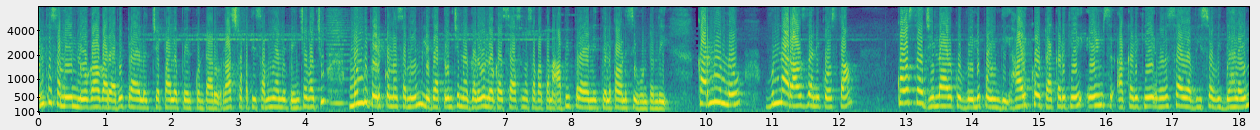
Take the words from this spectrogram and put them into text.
ఎంత సమయంలోగా వారి అభిప్రాయాలు చెప్పాలో పేర్కొంటారు. రాష్ట్రపతి సమయాన్ని పెంచవచ్చు. ముందు పేర్కొన్న సమయం లేదా పెంచిన గడువులోగా శాసనసభ తన అభిప్రాయాన్ని తెలపవలసి ఉంటుంది. కర్నూలులో ఉన్న రాజధాని కోస్తా కోస్తా జిల్లాలకు వెళ్ళిపోయింది హైకోర్టు అక్కడికే ఎయిమ్స్ అక్కడికే వ్యవసాయ విశ్వవిద్యాలయం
